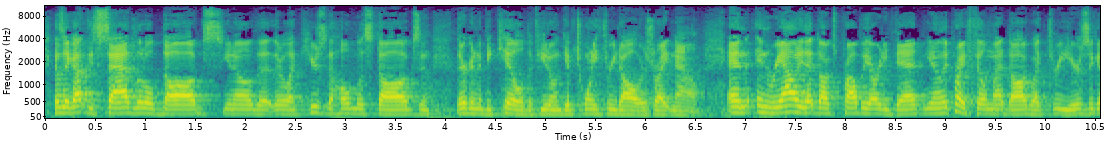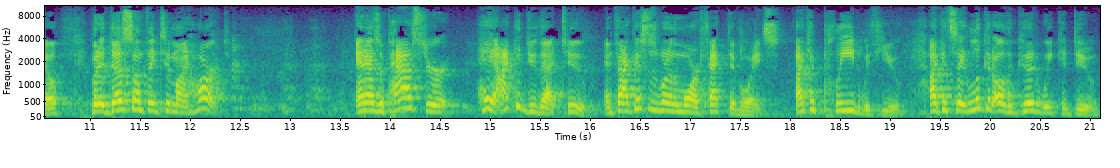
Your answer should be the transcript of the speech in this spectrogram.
because they got these sad little dogs. You know, they're like, here's the homeless dogs, and they're going to be killed if you don't give $23 right now. And in reality, that dog's probably already dead. You know, they probably filmed that dog like three years ago. But it does something to my heart. And as a pastor, hey, I could do that too. In fact, this is one of the more effective ways. I could plead with you. I could say, look at all the good we could do.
